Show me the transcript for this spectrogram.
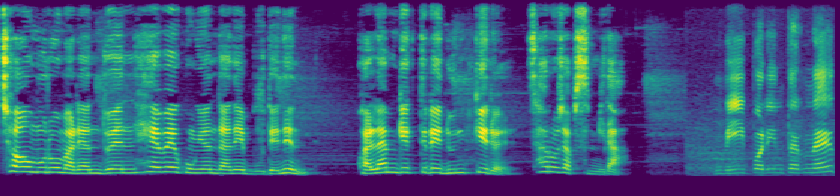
처음으로 마련된 해외 공연단의 무대는 관람객들의 눈길을 사로잡습니다. Vi por internet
